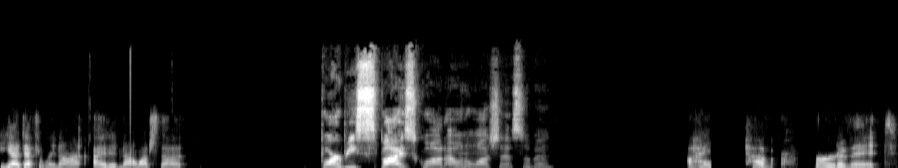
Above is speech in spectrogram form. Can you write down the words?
Yeah, definitely not. I did not watch that. Barbie Spy Squad. I want to watch that so bad. I have heard of it.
